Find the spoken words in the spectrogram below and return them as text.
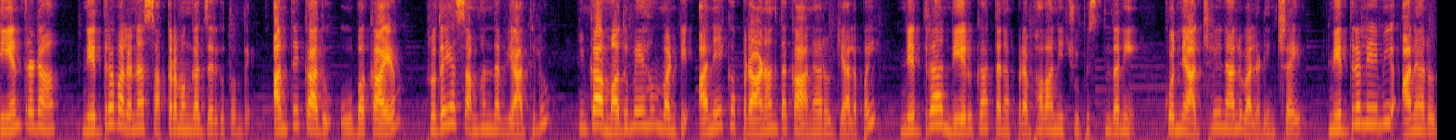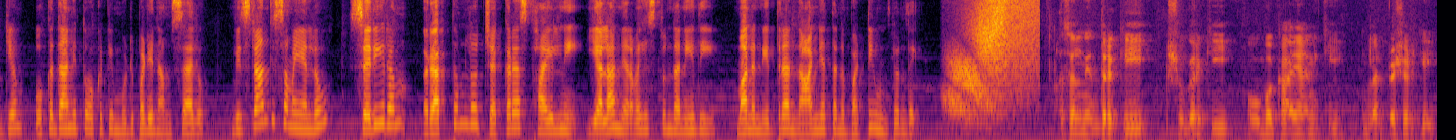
నియంత్రణ నిద్ర వలన సక్రమంగా జరుగుతుంది. అంతేకాదు ఊబకాయం హృదయ సంబంధ వ్యాధులు ఇంకా మధుమేహం వంటి అనేక ప్రాణాంతక అనారోగ్యాలపై నిద్ర నేరుగా తన ప్రభావాన్ని చూపిస్తుందని కొన్ని అధ్యయనాలు వెల్లడించాయి. నిద్రలేమి అనారోగ్యం ఒకదానితో ఒకటి ముడిపడిన అంశాలు. విశ్రాంతి సమయంలో శరీరం రక్తంలో చక్కెర స్థాయిల్ని ఎలా నిర్వహిస్తుందనేది మన నిద్ర నాణ్యతను బట్టి ఉంటుంది. అసలు నిద్రకి షుగర్కి ఊబకాయానికి బ్లడ్ ప్రెషర్కి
